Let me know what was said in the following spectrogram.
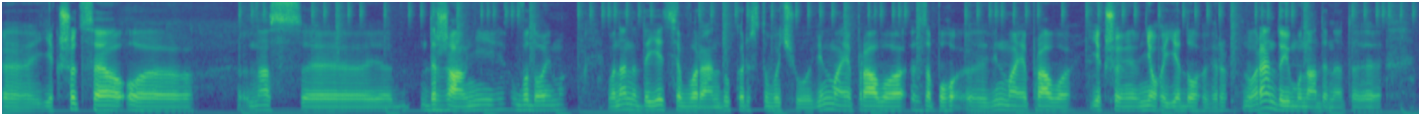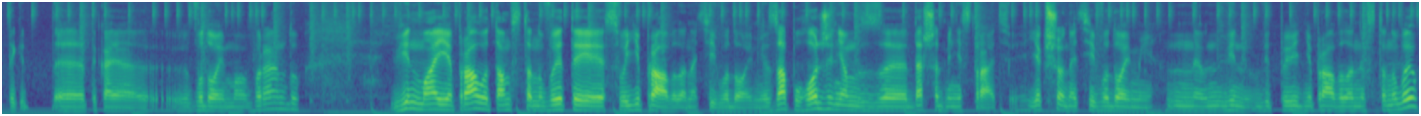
е, якщо це у нас е, державні водойма, вона надається в оренду користувачу. Він має право е, він має право, якщо в нього є договір в оренду, йому надана е, така е, водойма в оренду. Він має право там встановити свої правила на цій водоймі за погодженням з держадміністрацією. Якщо на цій водоймі він відповідні правила не встановив,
